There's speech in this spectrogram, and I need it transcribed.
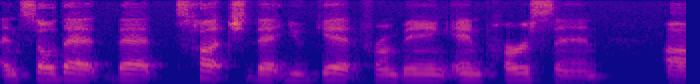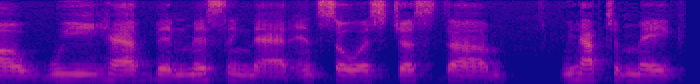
And so that that touch that you get from being in person, uh, we have been missing that. And so it's just um, we have to make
